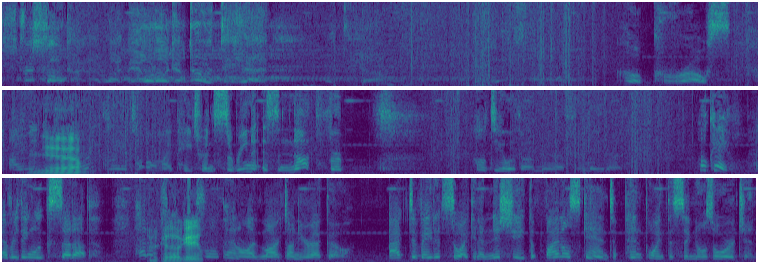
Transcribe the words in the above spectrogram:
Stress stuff and I want to know what I could do with the, uh, police. Oh, gross. I make Yeah. very clear to all my patrons Serena is not for. I'll deal with our Almera later. Okay, everything looks set up. Head the Okey-dokey. control panel I've marked on your Echo. Activate it so I can initiate the final scan to pinpoint the signal's origin.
